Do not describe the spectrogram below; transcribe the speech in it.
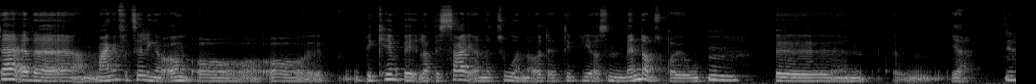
der er der mange fortællinger om at, at bekæmpe eller besejre naturen, og at det bliver sådan en manddomsprøve. Mm. Øh, øh, ja. Ja.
